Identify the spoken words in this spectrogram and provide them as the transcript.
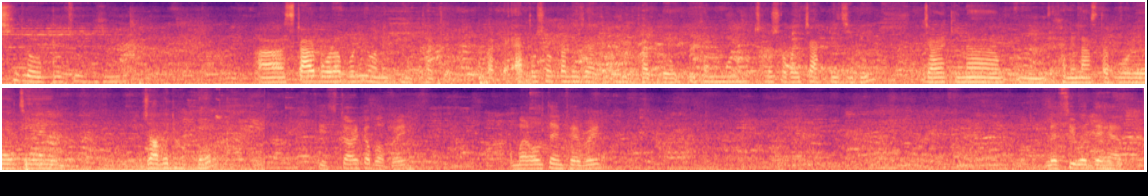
ছিল প্রচুর ভিড়। স্টার বরাবরই অনেক ভিড় থাকে বাট এত সকালে যে এত ভিড় থাকবে এখানে মনে হচ্ছিল সবাই চাকরিজীবী যারা কিনা এখানে নাস্তা করে যে জবে ঢুকবে Okay, Star kebab, right? My all-time favorite. Let's see what they.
